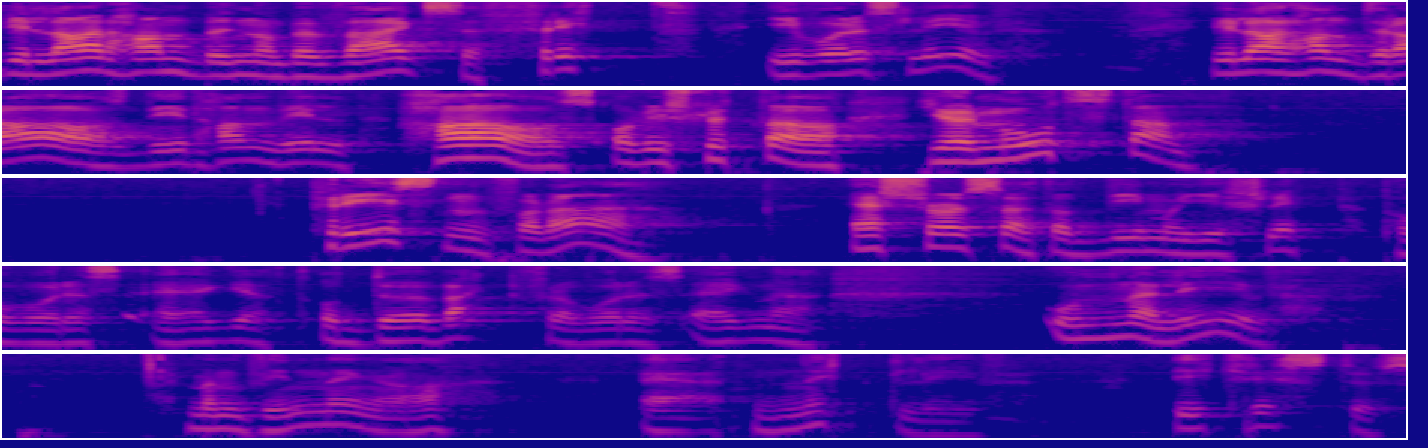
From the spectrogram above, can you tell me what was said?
vi lar Han begynne å bevege seg fritt i vårt liv. Vi lar han dra oss dit han vil ha oss, og vi slutter å gjøre motstand. Prisen for det er selvsagt at vi må gi slipp på vårt eget og dø vekk fra våre egne onde liv. Men vinninga er et nytt liv i Kristus.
